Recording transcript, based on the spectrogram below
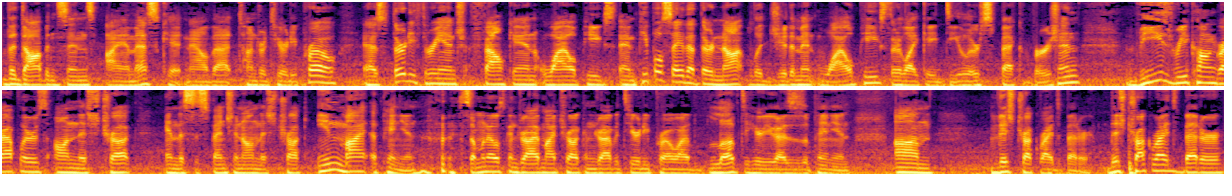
the Dobinson's IMS kit. Now that Tundra TRD Pro, it has 33 inch Falken Wild Peaks and people say that they're not legitimate Wild Peaks. They're like a dealer spec version. These Recon Grapplers on this truck, and the suspension on this truck, in my opinion, someone else can drive my truck and drive a TRD Pro. I'd love to hear you guys' opinion. Um, this truck rides better. This truck rides better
